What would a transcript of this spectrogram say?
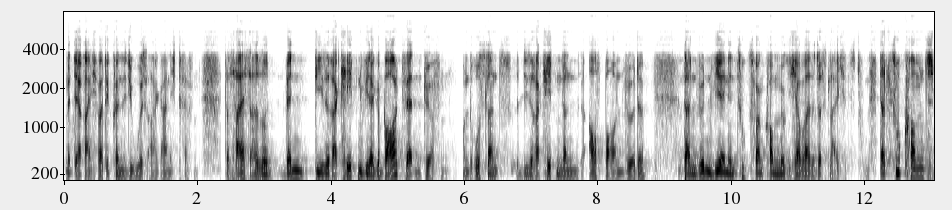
Mit der Reichweite können sie die USA gar nicht treffen. Das heißt also, wenn diese Raketen wieder gebaut werden dürfen, und Russland diese Raketen dann aufbauen würde, dann würden wir in den Zugzwang kommen, möglicherweise das Gleiche zu tun. Dazu kommt,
